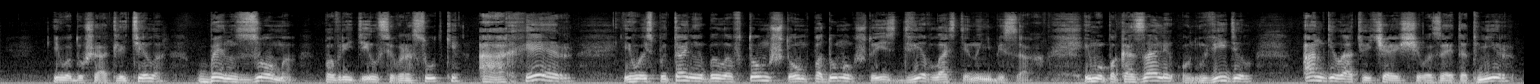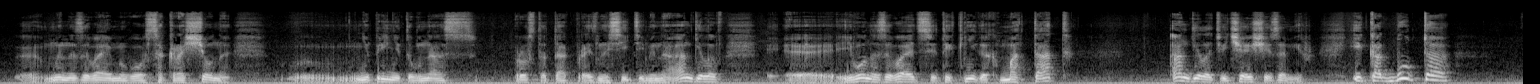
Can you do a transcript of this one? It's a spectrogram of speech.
его душа отлетела, Бензома повредился в рассудке, а Ахер – его испытание было в том, что он подумал, что есть две власти на небесах. Ему показали, он увидел ангела, отвечающего за этот мир, э, мы называем его сокращенно, э, не принято у нас просто так произносить имена ангелов, э, его называют в святых книгах Матат, ангел, отвечающий за мир. И как будто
